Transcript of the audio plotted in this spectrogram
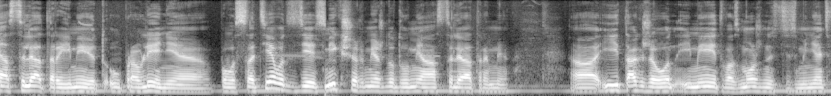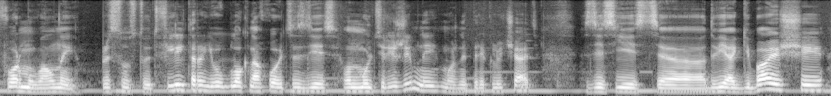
осцилляторы имеют управление по высоте вот здесь, микшер между двумя осцилляторами. А, и также он имеет возможность изменять форму волны. Присутствует фильтр, его блок находится здесь. Он мультирежимный, можно переключать. Здесь есть э, две огибающие.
